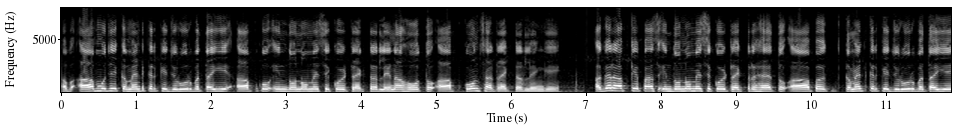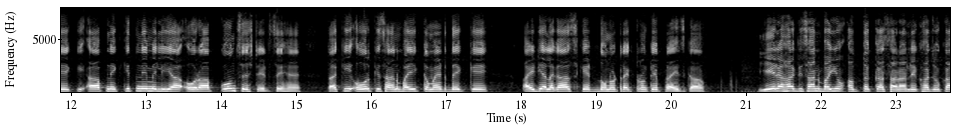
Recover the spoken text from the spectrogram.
अब आप मुझे कमेंट करके ज़रूर बताइए, आपको इन दोनों में से कोई ट्रैक्टर लेना हो तो आप कौन सा ट्रैक्टर लेंगे? अगर आपके पास इन दोनों में से कोई ट्रैक्टर है तो आप कमेंट करके ज़रूर बताइए कि आपने कितने में लिया और आप कौन से स्टेट से हैं, ताकि और किसान भाई कमेंट देख के आइडिया लगा सके दोनों ट्रैक्टरों के प्राइस का। ये रहा किसान भाइयों अब तक का सारा लेखा जोखा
